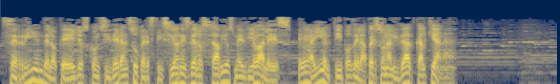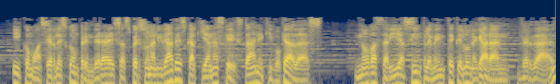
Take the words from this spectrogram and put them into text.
Se ríen de lo que ellos consideran supersticiones de los sabios medievales, he ahí el tipo de la personalidad calquiana. ¿Y cómo hacerles comprender a esas personalidades calquianas que están equivocadas? No bastaría simplemente que lo negaran, ¿verdad?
